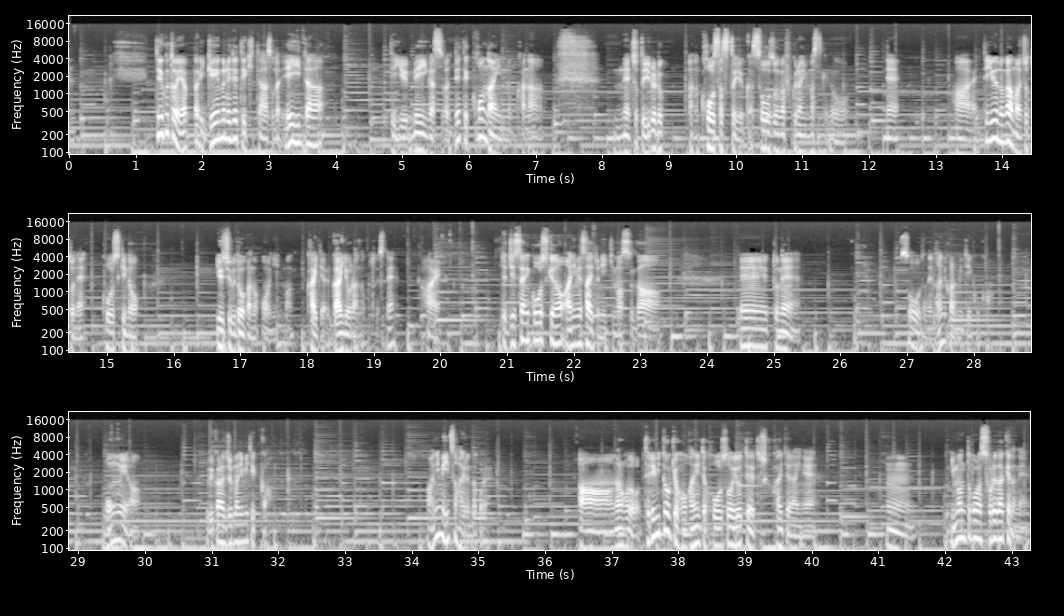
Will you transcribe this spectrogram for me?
っていうことはやっぱりゲームで出てきたそのエイダーっていうメイガスは出てこないのかなね、ちょっといろいろあの考察というか想像が膨らみますけど、ね。はい。っていうのが、まあちょっとね、公式の YouTube 動画の方に、ま書いてある概要欄のことですね。はい。じゃ実際に公式のアニメサイトに行きますが、えー、っとね、そうだね、何から見ていこうか。オンエア？上から順番に見ていくか。アニメいつ入るんだ、これ？あー、なるほど。テレビ東京他にいて放送予定としか書いてないね。うん。今のところはそれだけだね。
